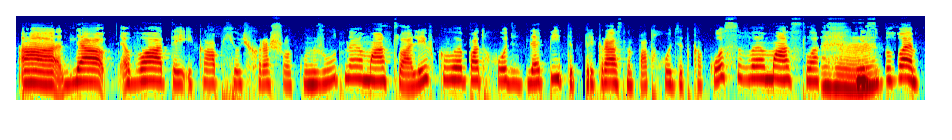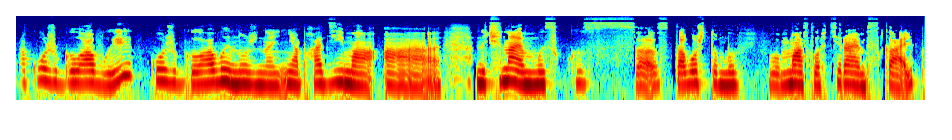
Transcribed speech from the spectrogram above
а, для ваты и капхи очень хорошо кунжут кунжутное масло, оливковое подходит, для питы прекрасно подходит кокосовое масло. Угу. Не забываем про кожу головы. Кожу головы нужно, необходимо, а, начинаем мы с, с, с того, что мы масло втираем в скальп.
